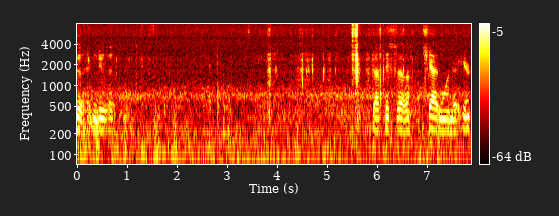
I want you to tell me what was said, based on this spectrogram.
go ahead and do that. Got this uh, shad one right here.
